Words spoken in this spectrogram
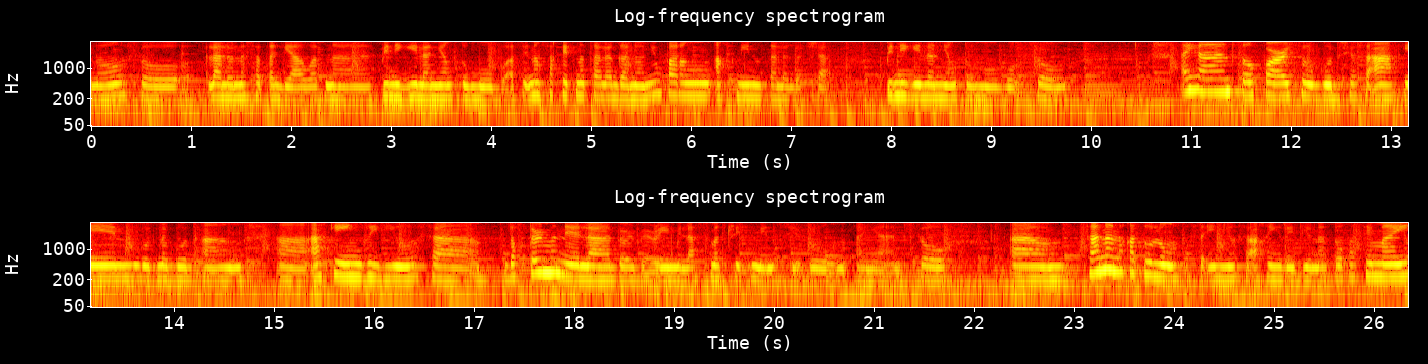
no? So, lalo na sa tagyawat na pinigilan niyang tumubo. As in, ang sakit na talaga nun, yung parang acne na talaga siya. Pinigilan niyang tumubo. So, Ayan, so far so good siya sa akin. Good na good ang uh, aking review sa Dr. Manila Burberry Melasma Treatment Serum. Ayan. So, um, sana nakatulong ako sa inyo sa aking review na to kasi may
